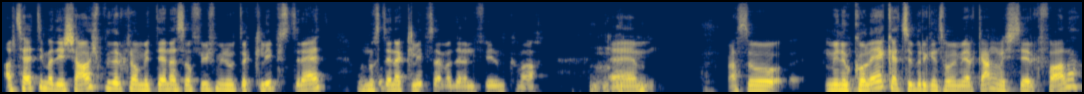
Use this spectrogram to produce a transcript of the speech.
als hätte man die Schauspieler genommen, mit denen so fünf Minuten Clips dreht und aus diesen Clips hat man dann einen Film gemacht. ähm, also, meinem Kollegen hat es übrigens, wo mir gegangen ist, sehr gefallen.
